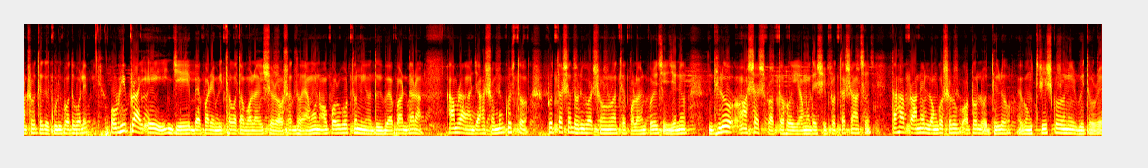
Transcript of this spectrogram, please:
আঠেরো থেকে কুড়ি পদ বলে। অভিপ্রায় এই যে ব্যাপারে মিথ্যা কথা বলা ঈশ্বর অসাধ্য, এমন অপরিবর্তনীয় দুই ব্যাপার দ্বারা আমরা যাহার সম্মুখস্থ প্রত্যাশা ধরিবার শরণার্থে পলায়ন করেছি, যেন দৃঢ় আশ্বাস প্রাপ্ত হই। আমাদের সেই প্রত্যাশা আছে তাহা প্রাণের লঙ্গস্বরূপ অটল ও দৃঢ় এবং ত্রিস্করণীর ভিতরে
